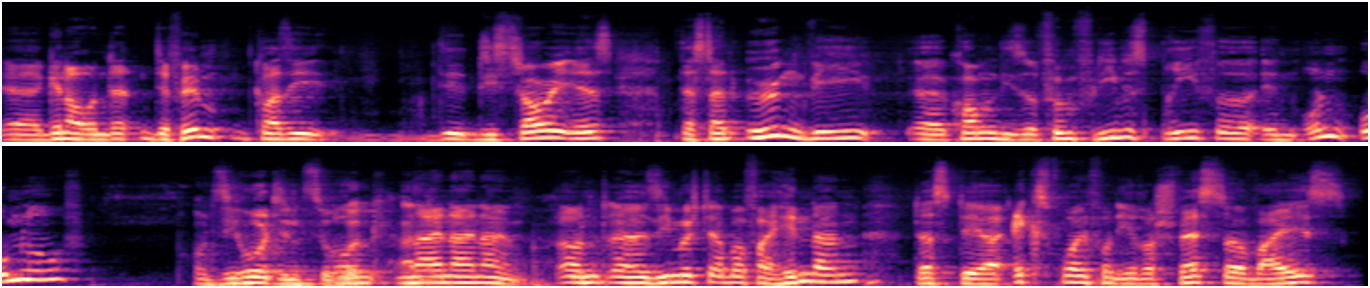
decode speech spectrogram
äh, genau, und der, der Film quasi, die, die Story ist, dass dann irgendwie äh, kommen diese fünf Liebesbriefe in Un Umlauf. Und sie holt ihn zurück. Und, nein, nein, nein. Und äh, sie möchte aber verhindern, dass der Ex-Freund von ihrer Schwester weiß,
